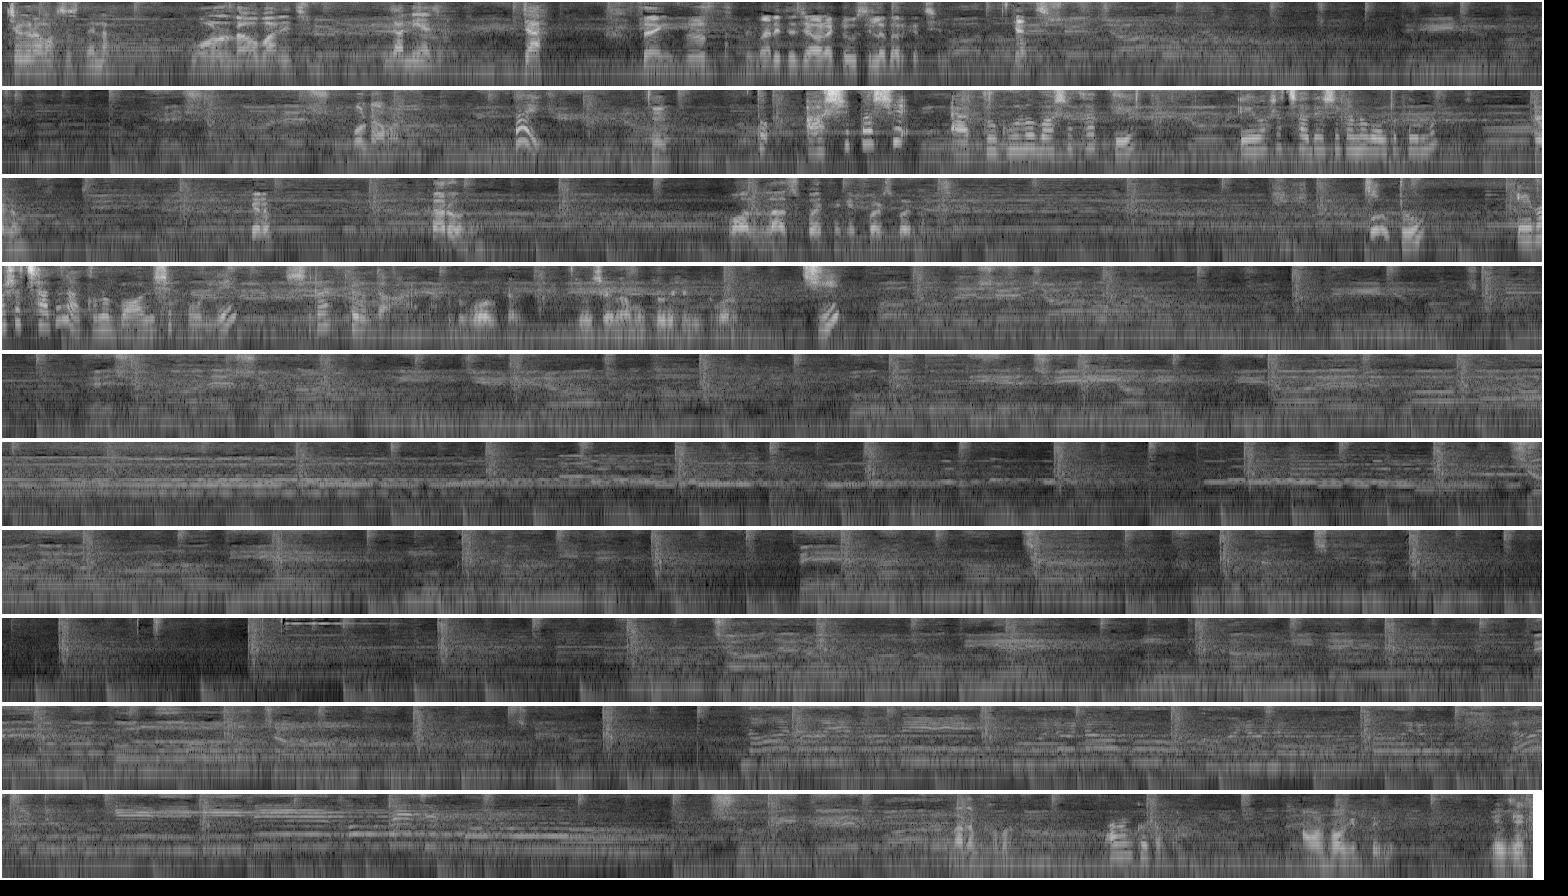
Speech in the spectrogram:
ইচ্ছা করে মারছিস তাই না? বলটাও বাড়ি ছিল। জানি আজ যা। থ্যাংক দোস্ত। বাড়িতে যাওয়ার একটা উসিলা দরকার ছিল। ক্যাচ বলটা আমার। তাই তো আশেপাশে এতগুলো বাসা থাকতে এই বাসার ছাদে এসে কেন বলটা পড়ল কেন? কেন? কারণ বল লাস্ট বয় থেকে ফার্স্ট বয় হতে চায়। কিন্তু এই বাসার ছাদে না কোনো বল এসে পড়লে সেটা ফেরত দেওয়া হয় না। শুধু বল কেন? তুমি চাইলে আমাকেও রেখে দিতে পারো। জি? বলে তো দিয়েছি আমি হৃদয়ের chandelier. বাদাম খাবা। বাদাম কথা আমার পকেট থেকে। এই যে।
